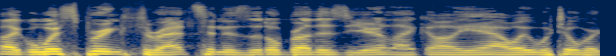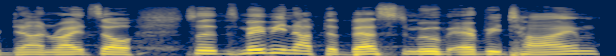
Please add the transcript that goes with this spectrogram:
like whispering threats in his little brother's ear like oh yeah wait until we're done right? So so it's maybe not the best move every time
